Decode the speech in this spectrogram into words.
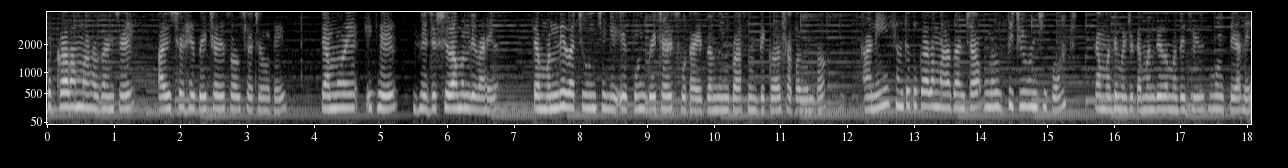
तुकाराम महाराजांचे आयुष्य हे बेचाळीस वर्षाचे होते. त्यामुळे इथे हे जे शिरा मंदिर आहे त्या मंदिराची उंची ही एकूण बेचाळीस फूट आहे जमिनीपासून ते कळशापर्यंत. आणि संत तुकाराम महाराजांच्या मूर्तीची उंची पण त्यामध्ये म्हणजे त्या मंदिरामध्ये जी मूर्ती आहे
